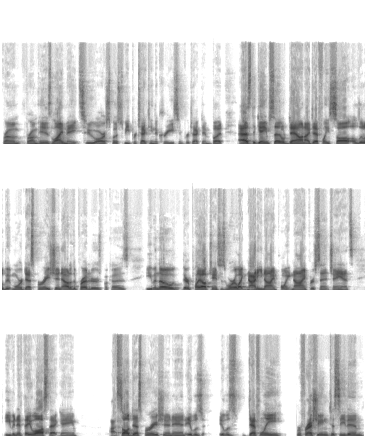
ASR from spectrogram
from from his line mates who are supposed to be protecting the crease and protect him. But as the game settled down, I definitely saw a little bit more desperation out of the Predators because even though their playoff chances were like 99.9% chance, even if they lost that game, I saw desperation and it was it was definitely refreshing to see them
